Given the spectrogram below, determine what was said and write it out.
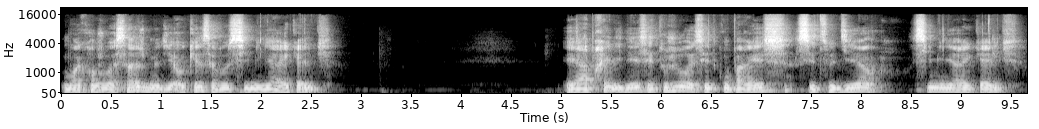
Moi, quand je vois ça, je me dis, ok, ça vaut 6 milliards et quelques. Et après, l'idée, c'est toujours essayer de comparer, c'est de se dire 6 milliards et quelques.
